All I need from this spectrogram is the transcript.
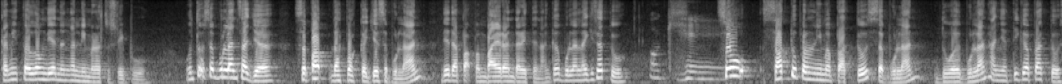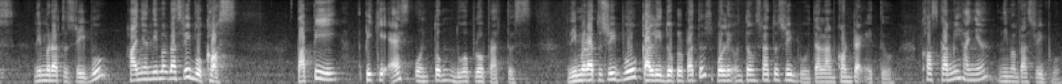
kami tolong dia dengan RM500,000. Untuk sebulan saja, sebab dah puas kerja sebulan, dia dapat pembayaran dari tenaga bulan lagi satu. Okey. So, 1.5% sebulan, 2 bulan hanya 3%. 500,000 hanya 15,000 kos. Tapi PKS untung 20%. 500,000 kali 20% boleh untung 100,000 dalam kontrak itu. Kos kami hanya 15,000.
